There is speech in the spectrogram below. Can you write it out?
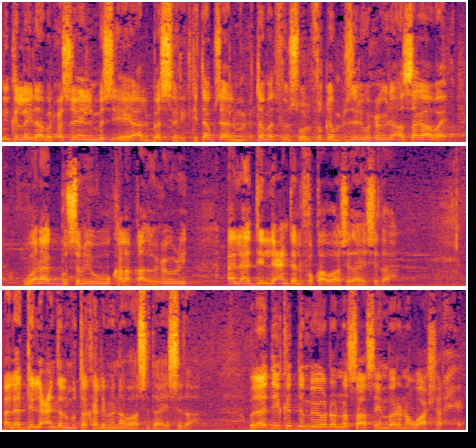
ninka la yidhaha abulxusein albasri kitaabkiisa almuctamad fi usul fiqi muctazili wuxuu yidhi asagaaba wanaag buu sameeyey wuu kala qaaday. Wuxuu yidhi aladilla cinda alfuqaha waa sidaa iyo sidaa. Aladilla cinda almutakalimiinna waa sidaa iyo sidaa. Wadaadihii ka dambeeye o dhanna saasay marino waa sharxeen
